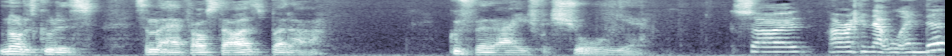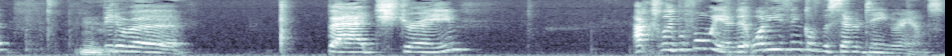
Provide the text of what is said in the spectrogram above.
not as good as some of the AFL stars, but uh, good for their age for sure. Yeah. So I reckon that will end it. Mm. Bit of a bad stream. Actually, before we end it, what do you think of the 17 rounds?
